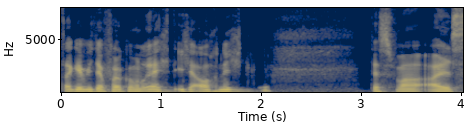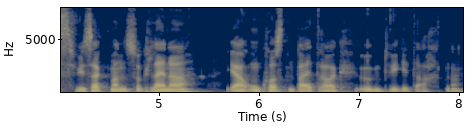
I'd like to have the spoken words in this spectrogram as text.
Da gebe ich dir vollkommen recht, ich auch nicht. Das war als, wie sagt man, so kleiner ja, Unkostenbeitrag irgendwie gedacht. Ne?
